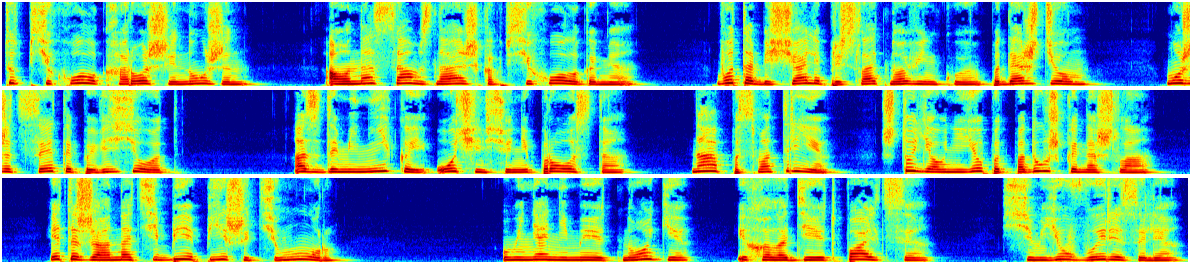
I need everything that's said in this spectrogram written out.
Тут психолог хороший нужен. А у нас, сам знаешь, как психологами. Вот обещали прислать новенькую, подождем. Может, с этой повезет. А с Доминикой очень все непросто. На, посмотри, что я у нее под подушкой нашла. Это же она тебе пишет, Тимур. У меня не имеют ноги и холодеют пальцы. Семью вырезали.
